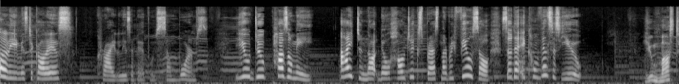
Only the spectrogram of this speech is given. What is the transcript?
Really, Mr. Collins, cried Elizabeth with some warmth, you do puzzle me. I do not know how to express my refusal so that it convinces you. You must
